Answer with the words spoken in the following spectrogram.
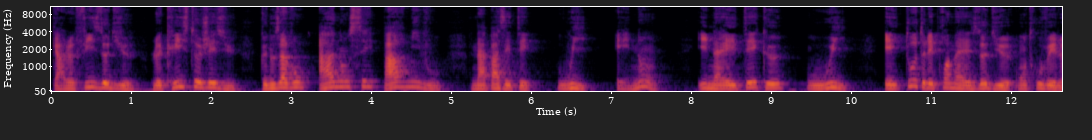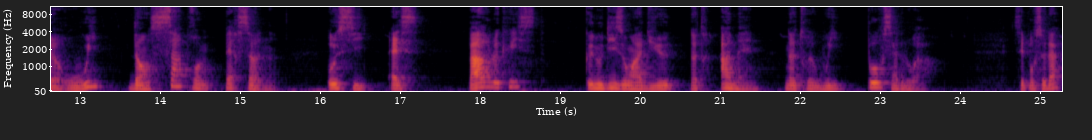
Car le Fils de Dieu, le Christ Jésus, que nous avons annoncé parmi vous, n'a pas été oui et non, il n'a été que oui, et toutes les promesses de Dieu ont trouvé leur oui dans sa personne. Aussi est-ce par le Christ que nous disons à Dieu notre Amen, notre oui pour sa gloire. C'est pour cela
